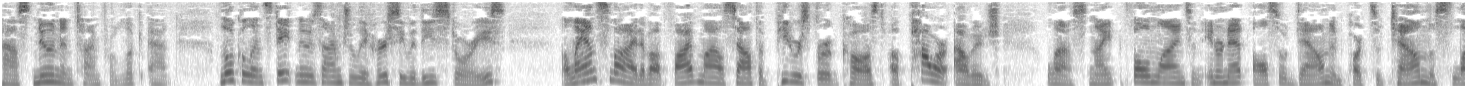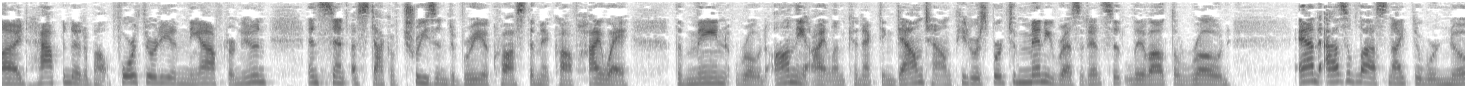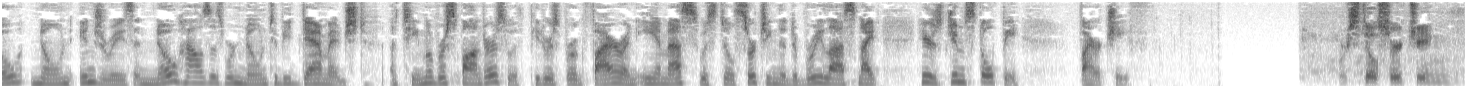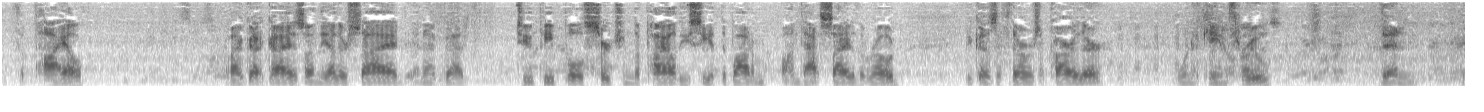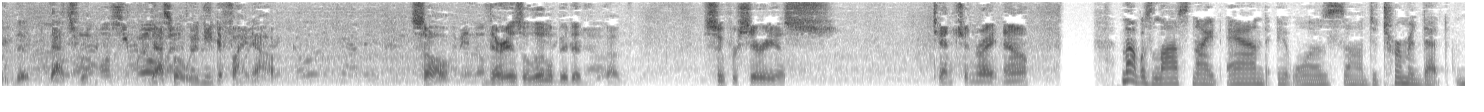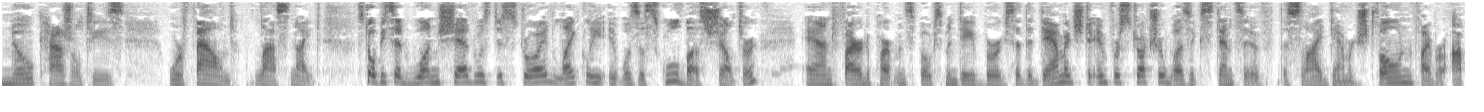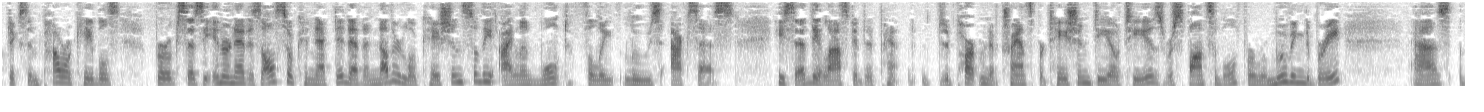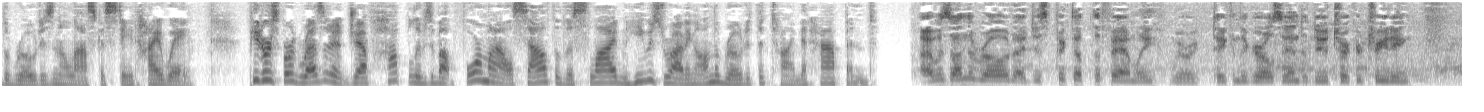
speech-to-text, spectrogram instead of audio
Past noon and time for a look at local and state news. I'm Julie Hersey with these stories. A landslide about five miles south of Petersburg caused a power outage last night. Phone lines and internet also down in parts of town. The slide happened at about 4.30 in the afternoon and sent a stack of trees and debris across the Mitkof Highway, the main road on the island connecting downtown Petersburg to many residents that live out the road. And as of last night, there were no known injuries and no houses were known to be damaged. A team of responders with Petersburg Fire and EMS was still searching the debris last night. Here's Jim Stolpe, fire chief. We're still searching the pile. I've got guys on the other side and I've got two people searching the pile that you see at the bottom on that side of the road because if there was a car there when it came through, then that's what that's what we need to find out. So there is a little bit of, of super serious tension right now. That was last night, and it was uh, determined that no casualties were found last night. Stolpe said one shed was destroyed. Likely it was a school bus shelter. And fire department spokesman Dave Berg said the damage to infrastructure was extensive. The slide damaged phone, fiber optics, and power cables. Berg says the internet is also connected at another location so the island won't fully lose access. He said the Alaska Department of Transportation, DOT, is responsible for removing debris as the road is an Alaska state highway. Petersburg resident Jeff Hupp lives about four miles south of the slide, and he was driving on the road at the time it happened. I was on the road. I just picked up the family. We were taking the girls in to do trick or treating,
